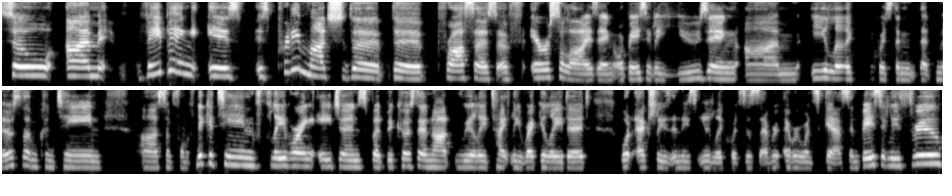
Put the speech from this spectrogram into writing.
So um, vaping is is pretty much the the process of aerosolizing or basically using um, e-liquids that, that most of them contain uh, some form of nicotine, flavoring agents, but because they're not really tightly regulated, what actually is in these e-liquids is every, everyone's guess. And basically through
